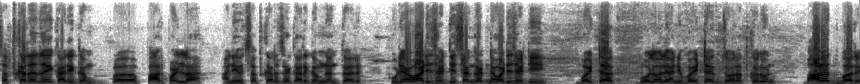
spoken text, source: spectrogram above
सत्काराचाही कार्यक्रम पार पडला आणि सत्काराच्या कार्यक्रमानंतर पुढ्या वाढीसाठी संघटना वाढीसाठी बैठक बोलवली आणि बैठक जोरात करून भारतभर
